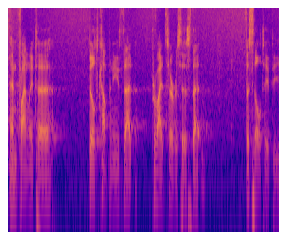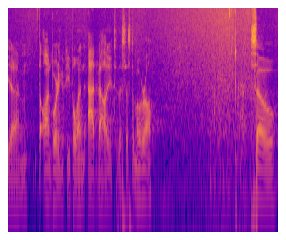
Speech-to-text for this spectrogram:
And finally, to build companies that provide services that facilitate the, um, the onboarding of people and add value to the system overall. So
